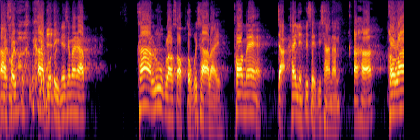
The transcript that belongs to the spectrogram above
อ่าไม่ค่อยเวิร์กไม่ค่อ่าอยปดีกติเนี่ยใช่ไหมครับ ถ้าลูกเราสอบตกวิชาอะไร พ่อแม่จะให้เรียนพิเศษวิชานั้นอ่าฮะ เพราะว่า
